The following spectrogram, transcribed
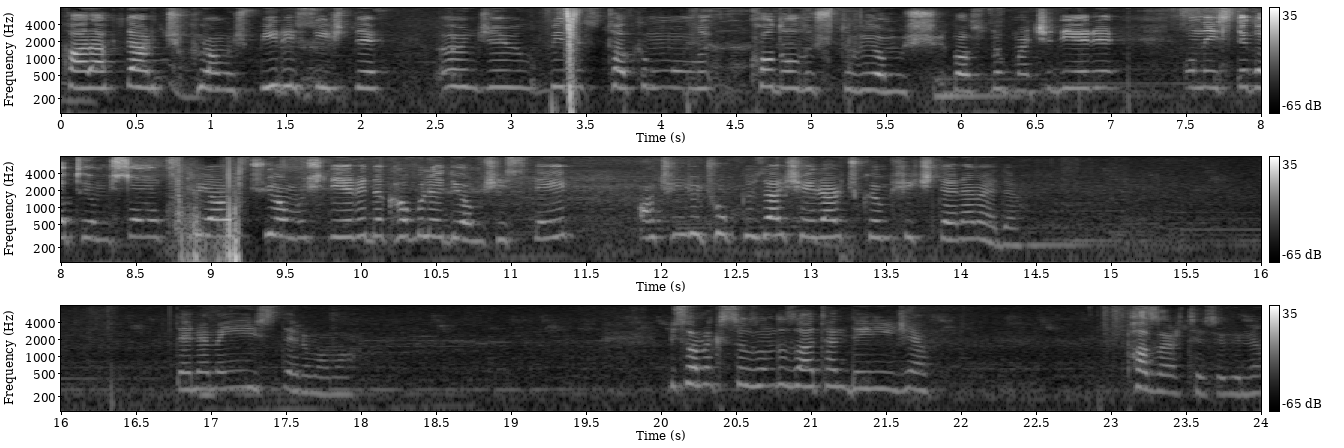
karakter çıkıyormuş birisi işte önce birisi takım kod oluşturuyormuş dostluk maçı diğeri ona istek atıyormuş sonra kutuyu açıyormuş diğeri de kabul ediyormuş isteği açınca çok güzel şeyler çıkıyormuş hiç denemedim denemeyi isterim ama bir sonraki sezonda zaten deneyeceğim pazartesi günü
